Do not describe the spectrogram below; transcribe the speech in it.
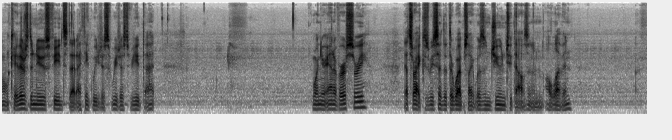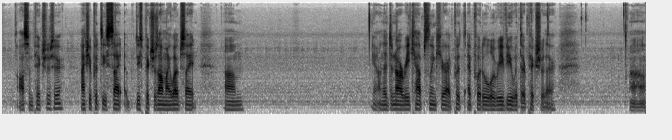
Okay, there's the news feeds that I think we just we just viewed that. One year anniversary. That's right, because we said that their website was in June 2011. Awesome pictures here. I actually put these site these pictures on my website. Um, yeah, on the Dinar recaps link here, I put I put a little review with their picture there. Uh,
